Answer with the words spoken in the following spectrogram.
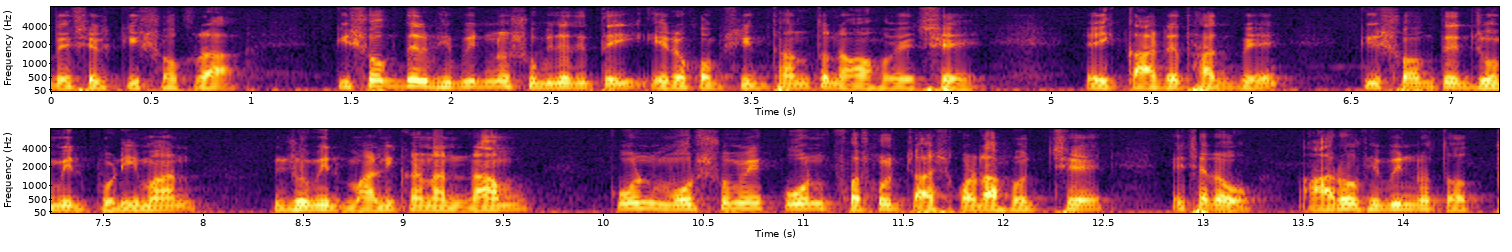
দেশের কৃষকরা। কৃষকদের বিভিন্ন সুবিধা দিতেই এরকম সিদ্ধান্ত নেওয়া হয়েছে। এই কার্ডে থাকবে কৃষকদের জমির পরিমাণ, জমির মালিকানার নাম, কোন মরশুমে কোন ফসল চাষ করা হচ্ছে, এছাড়াও আরও বিভিন্ন তথ্য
